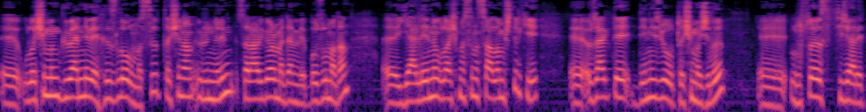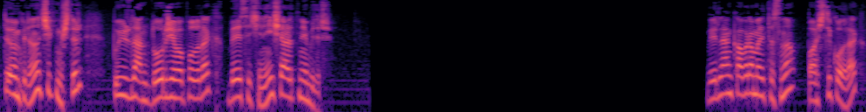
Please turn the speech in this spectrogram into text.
E, ulaşımın güvenli ve hızlı olması taşınan ürünlerin zarar görmeden ve bozulmadan e, yerlerine ulaşmasını sağlamıştır ki e, özellikle deniz yolu taşımacılığı e, uluslararası ticarette ön plana çıkmıştır. Bu yüzden doğru cevap olarak B seçeneği işaretlenebilir. Verilen kavram haritasına başlık olarak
